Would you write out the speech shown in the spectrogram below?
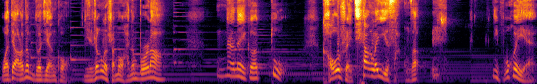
我调了那么多监控，你扔了什么我还能不知道？那那个杜，口水呛了一嗓子，你不会也？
